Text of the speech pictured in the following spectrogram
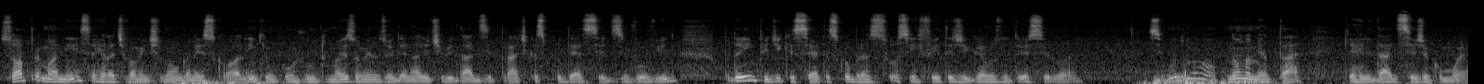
Só a permanência relativamente longa na escola, em que um conjunto mais ou menos ordenado de atividades e práticas pudesse ser desenvolvido, poderia impedir que certas cobranças fossem feitas, digamos, no terceiro ano. Segundo, não, não lamentar que a realidade seja como é.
